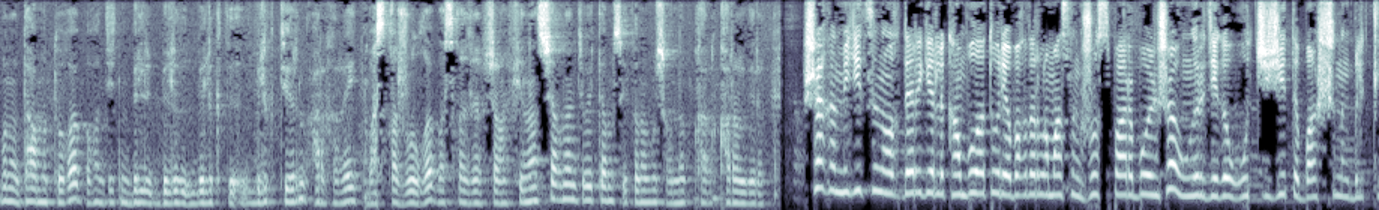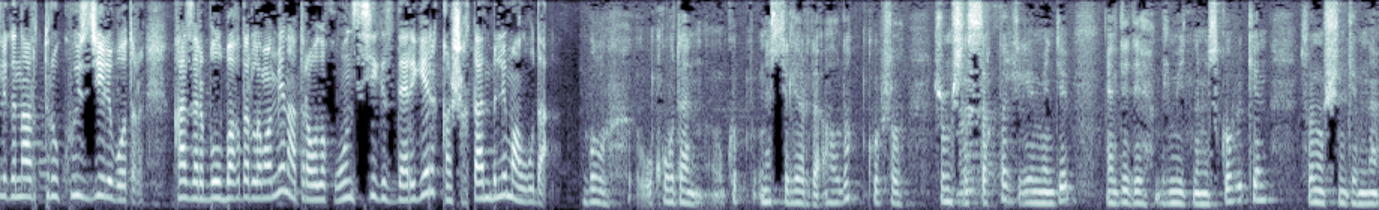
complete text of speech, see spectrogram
бұны дамытуға бұған дейтін біліктерін ары қарай басқа жолға басқа жаңа финанс жағынан деп айтамыз экономика жағынан қарау керек. Шағын медициналық дәрігерлік амбулатория бағдарламасының жоспары бойынша өңірдегі 37 басшының біліктілігін арттыру көзделіп отыр. Қазір бұл бағдарламамен атыраулық 18 дәрігер қашықтан білім алуда. Бұл оқудан көп нәрселерді алдық. Көп жыл жұмыс жасасақ та дегенмен де әлде де білмейтініміз көп екен. Соның ішінде мына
